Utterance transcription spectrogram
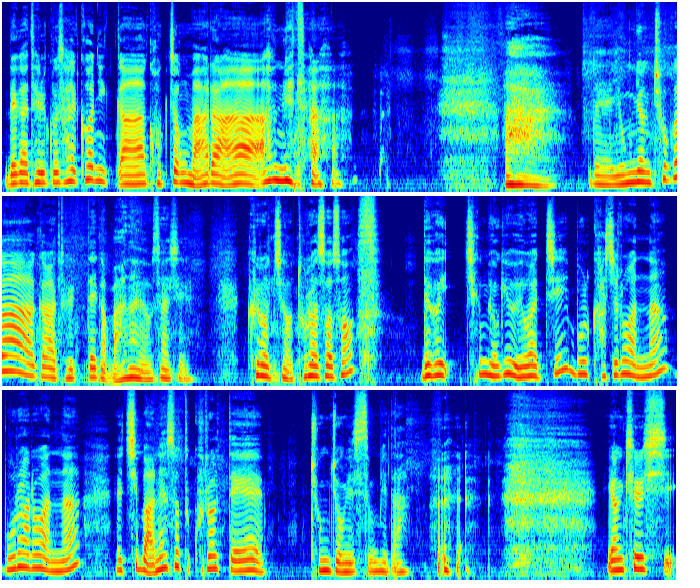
내가 데리고 살 거니까 걱정 마라. 합니다. 아, 네, 용량 초과가 될 때가 많아요, 사실. 그렇죠. 돌아서서 내가 지금 여기 왜 왔지? 뭘 가지러 왔나? 뭘 하러 왔나? 집 안에서도 그럴 때 종종 있습니다. 영출 씨,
